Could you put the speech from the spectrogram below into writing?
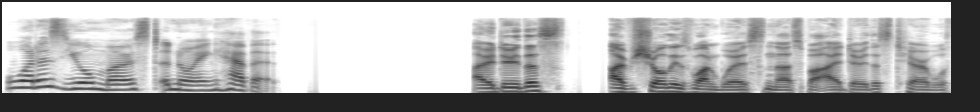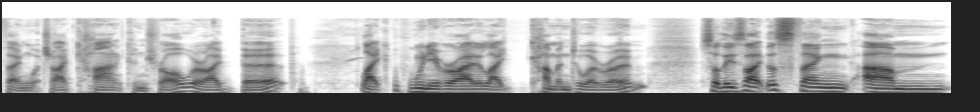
What is your most annoying habit? I do this. I'm sure there's one worse than this, but I do this terrible thing which I can't control where I burp like whenever I like come into a room. So there's like this thing, um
